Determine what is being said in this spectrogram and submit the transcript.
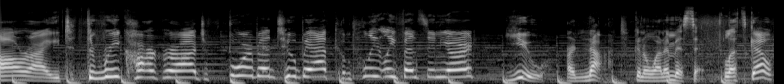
All right, three car garage, four bed, two bath, completely fenced in yard. You are not gonna wanna miss it. Let's go.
